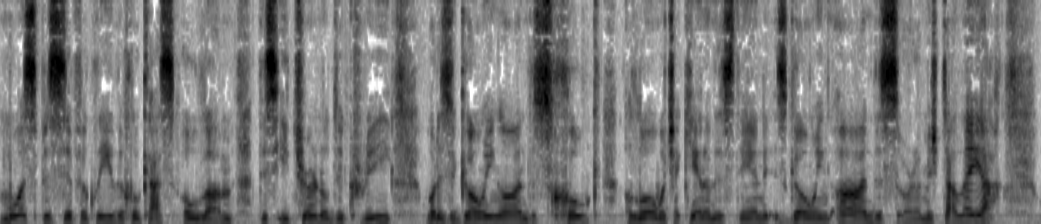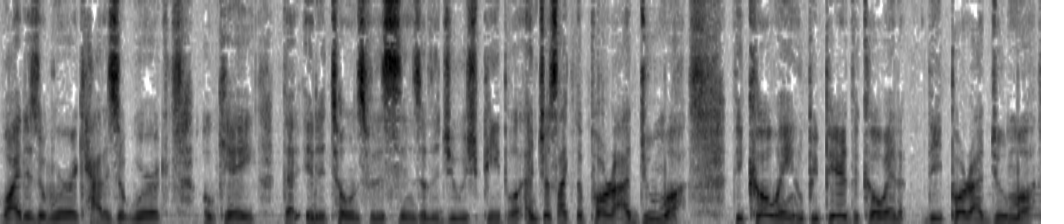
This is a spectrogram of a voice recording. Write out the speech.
more specifically, the chukas olam, this eternal decree. What is it going on? The schok, a law which I can't understand, is going on the Surah Mishtaleach. Why does it work? How does it work? Okay, that it atones for the sins of the Jewish people. And just like the Pora Aduma, the Kohen who prepared the Kohen, the Pora Aduma,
